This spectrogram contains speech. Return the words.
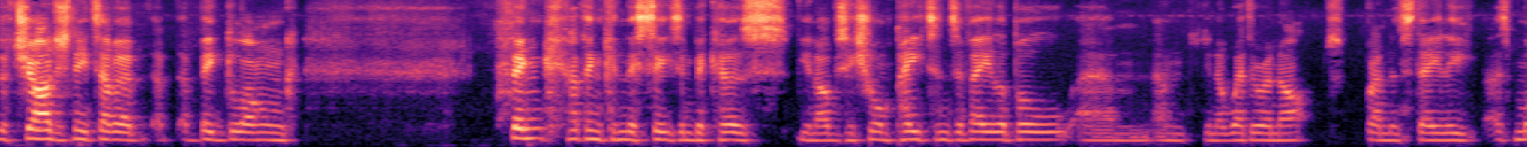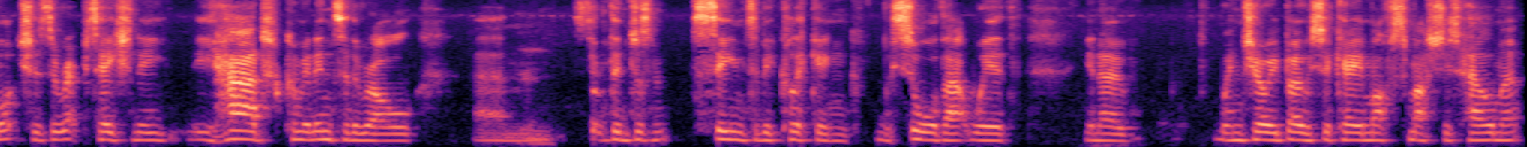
the Chargers need to have a, a, big long think. I think in this season because you know obviously Sean Payton's available, um, and you know whether or not Brandon Staley, as much as the reputation he he had coming into the role, um, mm. something doesn't seem to be clicking. We saw that with you know when Joey Bosa came off, smashed his helmet.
